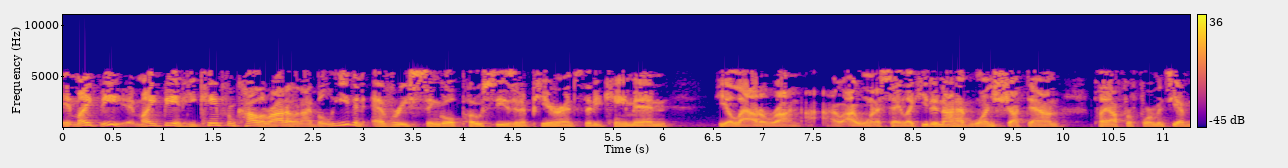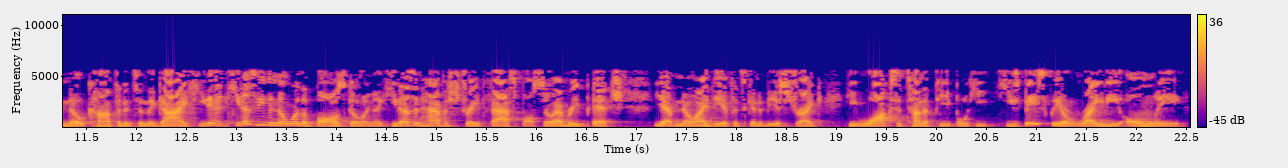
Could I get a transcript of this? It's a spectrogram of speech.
It might be. It might be. And he came from Colorado, and I believe in every single postseason appearance that he came in, he allowed a run. I, I want to say, like he did not have one shutdown playoff performance. You have no confidence in the guy. He he doesn't even know where the ball's going. Like he doesn't have a straight fastball. So every pitch, you have no idea if it's going to be a strike. He walks a ton of people. He he's basically a righty only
